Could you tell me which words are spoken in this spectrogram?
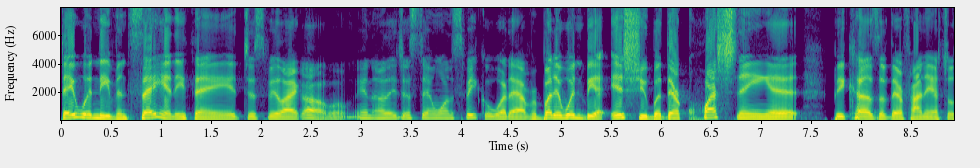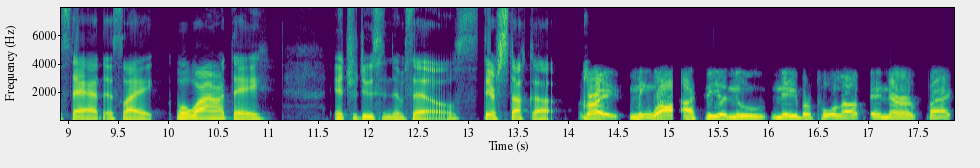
they wouldn't even say anything. It'd just be like, oh, well, you know, they just didn't want to speak or whatever. But it wouldn't be an issue, but they're questioning it because of their financial status. Like, well, why aren't they introducing themselves? They're stuck up. Right. Meanwhile, I see a new neighbor pull up and they're black.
